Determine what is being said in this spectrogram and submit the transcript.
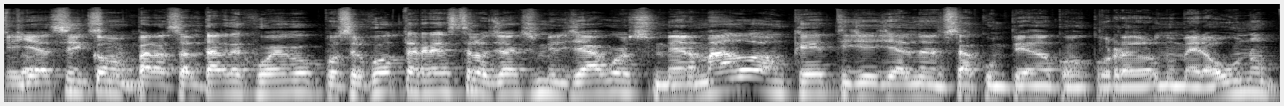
Y ya así como para saltar de juego, pues el juego terrestre, los Jacksonville Jaguars, me armado, aunque TJ Yeldon está cumpliendo como corredor número uno,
